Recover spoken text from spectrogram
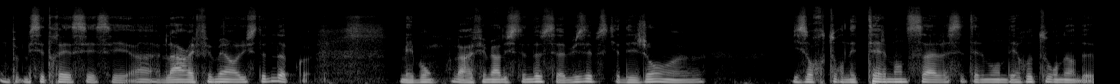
On peut, mais c'est très, c'est, ah, l'art éphémère du stand-up, quoi. Mais bon, l'art éphémère du stand-up, c'est abusé parce qu'il y a des gens, euh, ils ont retourné tellement de salles, c'est tellement des retourneurs de.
